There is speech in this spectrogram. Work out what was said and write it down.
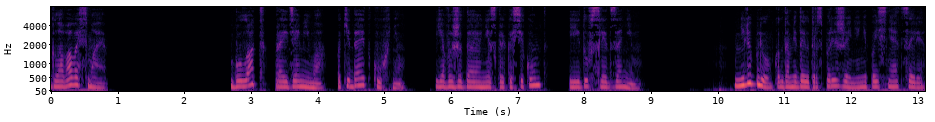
Глава восьмая. Булат, пройдя мимо, покидает кухню. Я выжидаю несколько секунд и иду вслед за ним. Не люблю, когда мне дают распоряжение, не поясняя цели,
